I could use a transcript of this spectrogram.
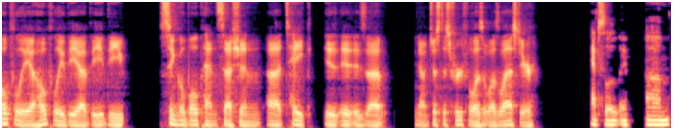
hopefully uh, hopefully the uh, the the single bullpen session uh, take is, is uh you know just as fruitful as it was last year. Absolutely. Um,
